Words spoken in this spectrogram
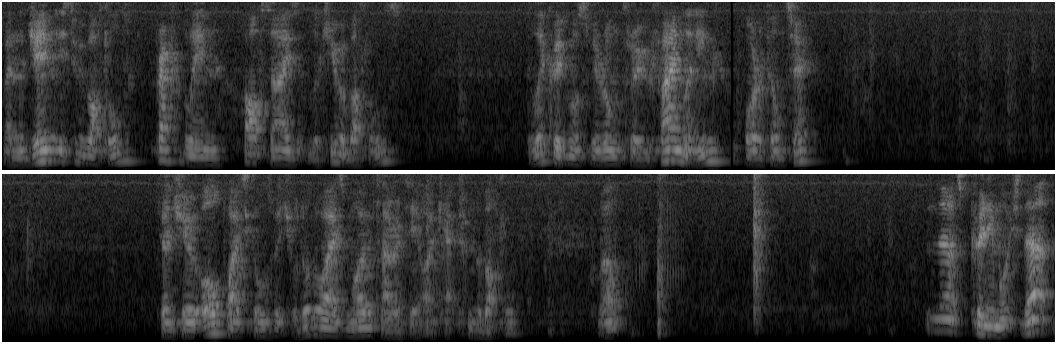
When the gin is to be bottled, preferably in half-size liqueur bottles, the liquid must be run through fine lining or a filter to ensure all particles which would otherwise mar the clarity are kept from the bottle. Well, that's pretty much that.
